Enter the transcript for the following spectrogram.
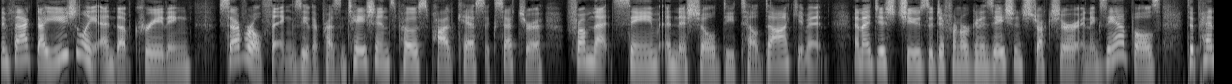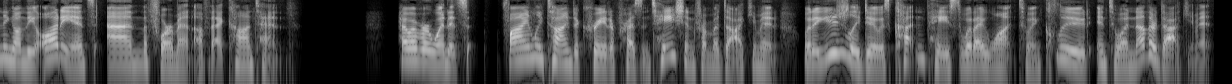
In fact, I usually end up creating several things, either presentations, posts, podcasts, etc., from that same initial detailed document. And I just choose a different organization structure and examples depending on the audience and the format of that content. However, when it's finally time to create a presentation from a document, what I usually do is cut and paste what I want to include into another document.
